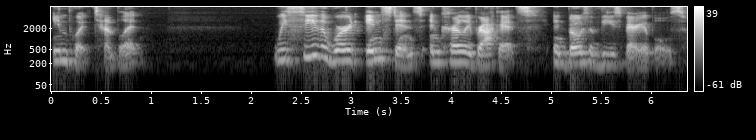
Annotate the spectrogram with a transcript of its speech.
input template, we see the word instance in curly brackets in both of these variables.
